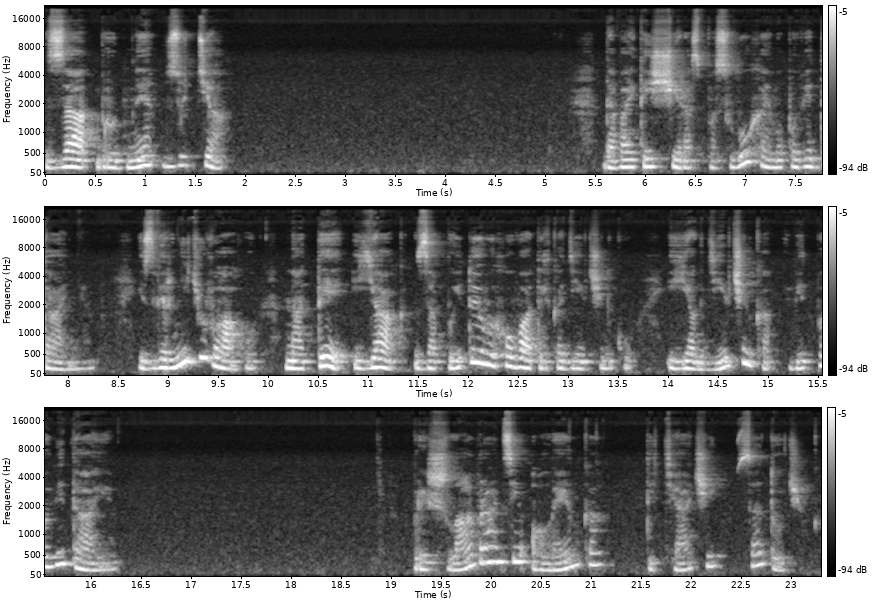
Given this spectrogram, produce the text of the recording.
за брудне взуття? Давайте ще раз послухаємо повідання і зверніть увагу на те, як запитує вихователька дівчинку і як дівчинка відповідає. Прийшла вранці Оленка дитячий садочок.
